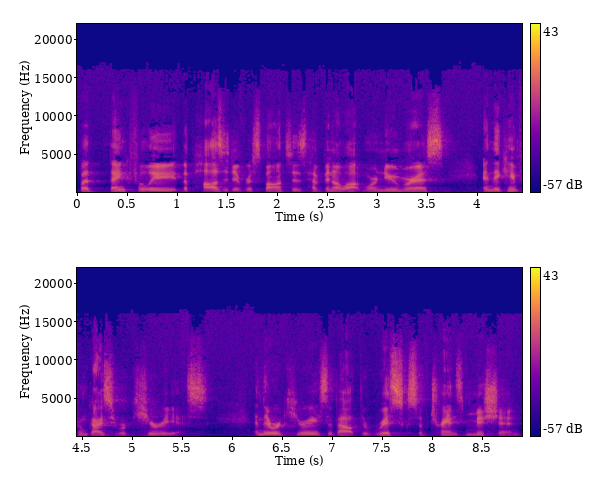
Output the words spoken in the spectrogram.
But thankfully, the positive responses have been a lot more numerous, and they came from guys who were curious. And they were curious about the risks of transmission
